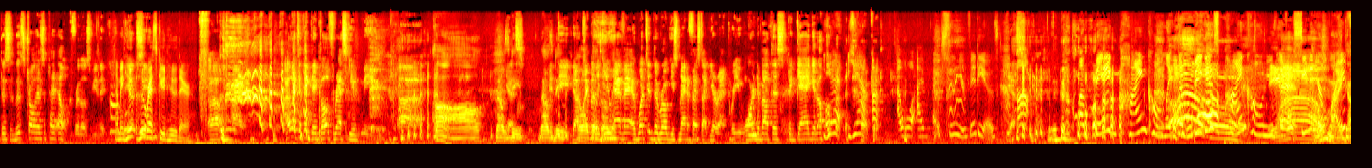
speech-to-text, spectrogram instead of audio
This this troll has a pet elk. For those of you that, I mean, who who rescued who there? oh, I, I like to think they both rescued me. Oh, that was Yes. deep. That was Indeed. deep. Now, I like Kimberly, that. do you have a, what did the rogies manifest on your end? Were you warned about this big gag at all? yeah, yeah. Oh, uh, good. uh, well, I've, I've seen your videos. Yes. Uh, a big pine cone, like the biggest pine cone you've Yeah. ever seen in your life. Oh my life. God,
